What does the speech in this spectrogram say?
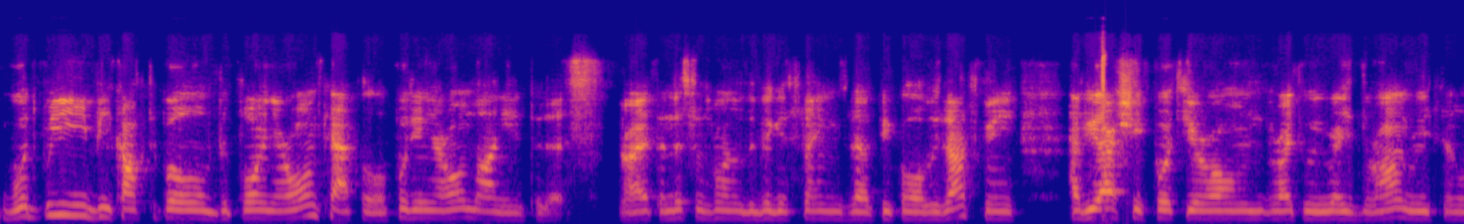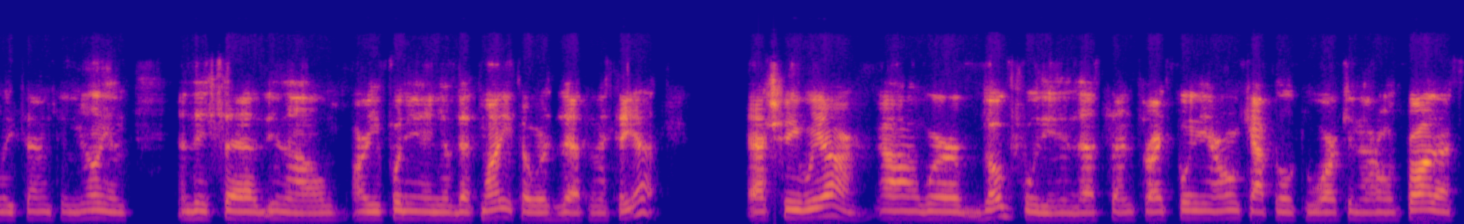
would we be comfortable deploying our own capital, putting our own money into this, right? And this is one of the biggest things that people always ask me: Have you actually put your own? Right? We raised the round recently, 17 million, and they said, you know, are you putting any of that money towards that? And I say, yeah, actually we are. Uh, we're dog fooding in that sense, right? Putting our own capital to work in our own product,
